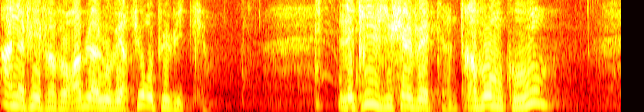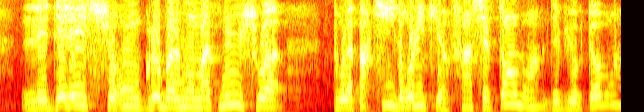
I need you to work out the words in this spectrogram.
un avis favorable à l'ouverture au public. L'écluse du Chelvet, travaux en cours. Les délais seront globalement maintenus, soit pour la partie hydraulique fin septembre, début octobre,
